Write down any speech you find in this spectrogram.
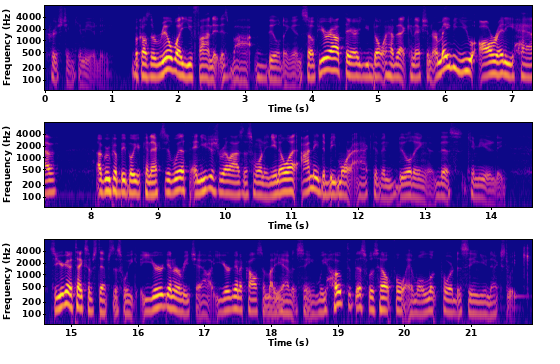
Christian community? Because the real way you find it is by building it. So if you're out there, you don't have that connection, or maybe you already have a group of people you're connected with, and you just realize this morning, you know what? I need to be more active in building this community. So you're going to take some steps this week. You're going to reach out. You're going to call somebody you haven't seen. We hope that this was helpful, and we'll look forward to seeing you next week.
